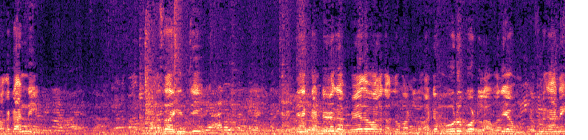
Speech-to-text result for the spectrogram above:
పథకాన్ని కొనసాగించి దీన్ని కంటిన్యూగా పేదవాళ్ళకి అందుబాటులో అంటే మూడు పూటల ఉదయం టిఫిన్ కానీ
